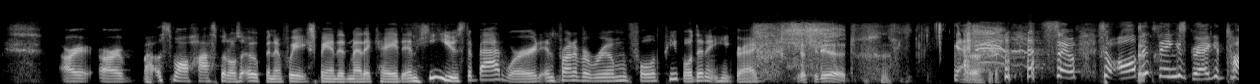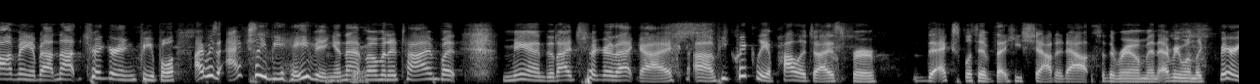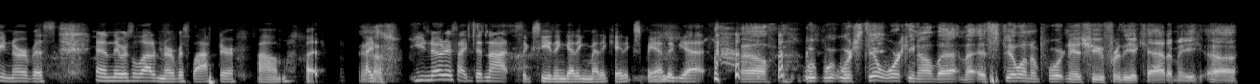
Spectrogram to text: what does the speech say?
our our small hospitals open if we expanded Medicaid, and he used a bad word in front of a room full of people, didn't he, Greg? Yes, he did. Yeah. so so all the things Greg had taught me about not triggering people, I was actually behaving in that yeah. moment of time. But man, did I trigger that guy? Um, he quickly apologized for the expletive that he shouted out to the room, and everyone looked very nervous, and there was a lot of nervous laughter. Um, but I, you notice I did not succeed in getting Medicaid expanded yet. well, we're still working on that, and that is still an important issue for the Academy. Uh,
